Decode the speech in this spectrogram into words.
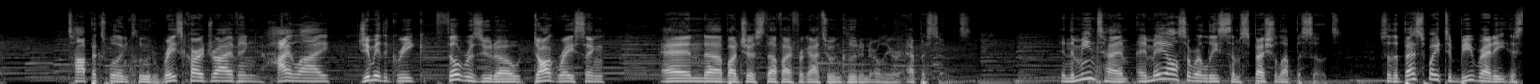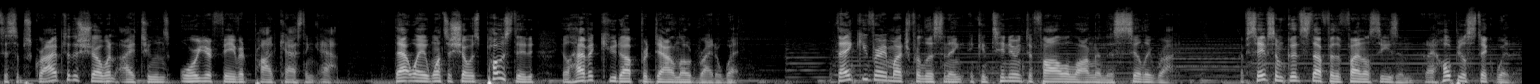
Topics will include race car driving, highlight, Jimmy the Greek, Phil Rizzuto, dog racing, and a bunch of stuff I forgot to include in earlier episodes. In the meantime, I may also release some special episodes, so the best way to be ready is to subscribe to the show in iTunes or your favorite podcasting app. That way, once a show is posted, you'll have it queued up for download right away. Thank you very much for listening and continuing to follow along on this silly ride. I've saved some good stuff for the final season, and I hope you'll stick with it.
